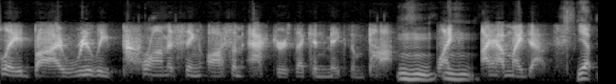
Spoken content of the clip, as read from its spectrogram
played by really promising, awesome actors that can make them pop. Mm-hmm, like, mm-hmm. I have my doubts. Yep.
